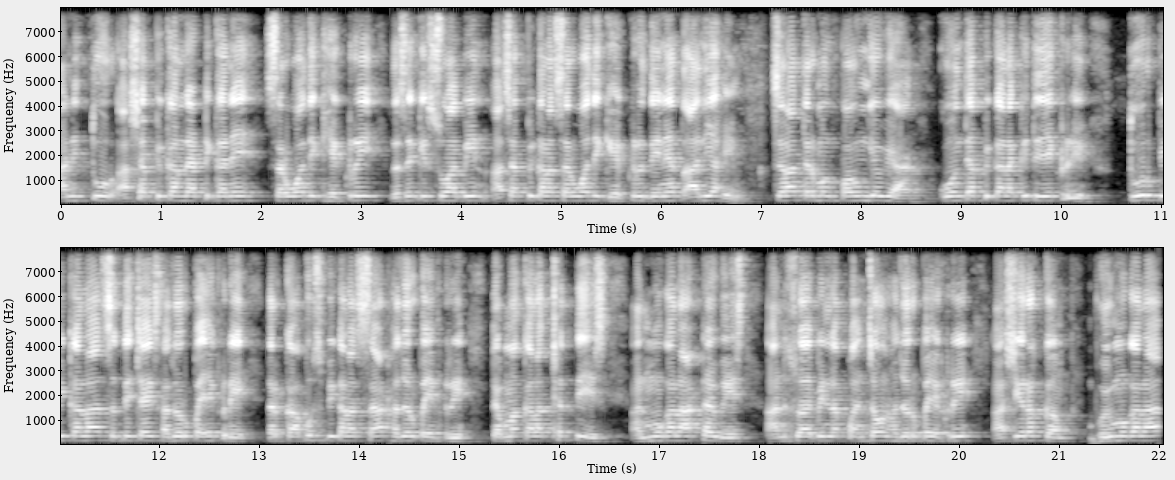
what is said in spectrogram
आणि तूर अशा पिकांना या ठिकाणी सर्वाधिक हेक्टरी जसे की सोयाबीन अशा पिकाला सर्वाधिक हेक्टरी देण्यात आली आहे. चला तर मग पाहून घेऊया कोणत्या पिकाला किती हेक्टरी तूर पिकाला सत्तेचाळीस हजार रुपये हेक्टरी तर कापूस पिकाला साठ हजार रुपये हेक्टरी तर मकाला छत्तीस आणि मुगाला अठ्ठावीस आणि सोयाबीनला पंचावन्न हजार रुपये हेक्टरी अशी रक्कम भुईमुगाला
